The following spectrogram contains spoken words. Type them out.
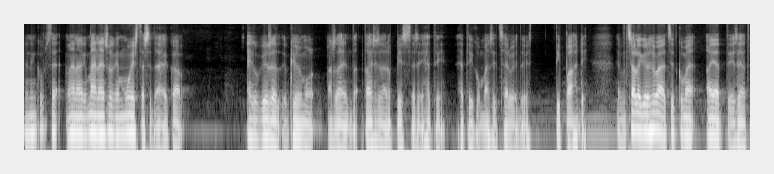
Niin kuin se, mä, en, mä en edes oikein muista sitä, joka, ei kun kyllä, kyllä mulla, mä sain, taisin saada pissesi heti, heti kun mä sitten selviytyin, tipahdin. Ja, mutta se oli kyllä hyvä, että sitten kun me ajettiin sieltä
